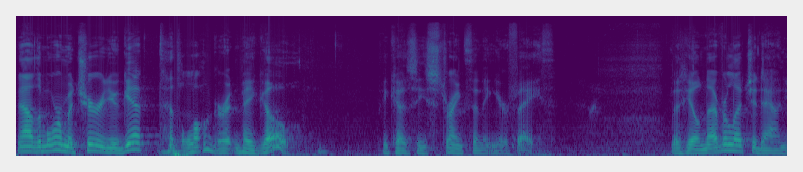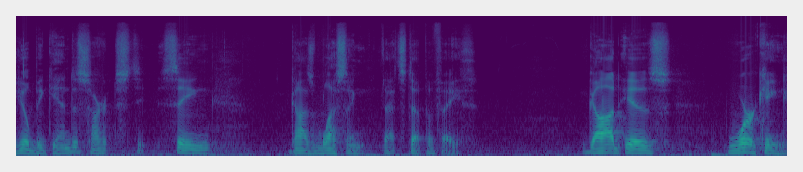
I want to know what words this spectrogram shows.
Now, the more mature you get, the longer it may go because He's strengthening your faith. But He'll never let you down. You'll begin to start st- seeing God's blessing that step of faith. God is working,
